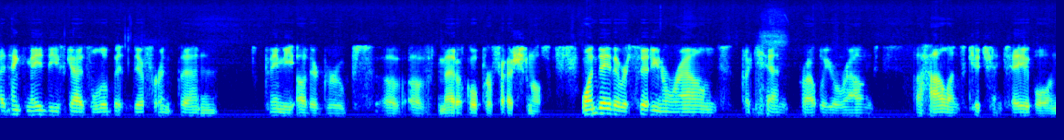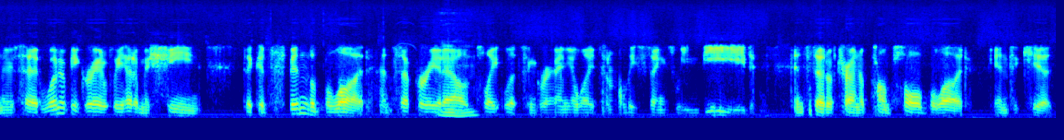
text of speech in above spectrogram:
I think made these guys a little bit different than maybe other groups of, of medical professionals. One day they were sitting around again, probably around a Holland's kitchen table, and they said, "Wouldn't it be great if we had a machine that could spin the blood and separate mm-hmm. out platelets and granulates and all these things we need instead of trying to pump whole blood into kids.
